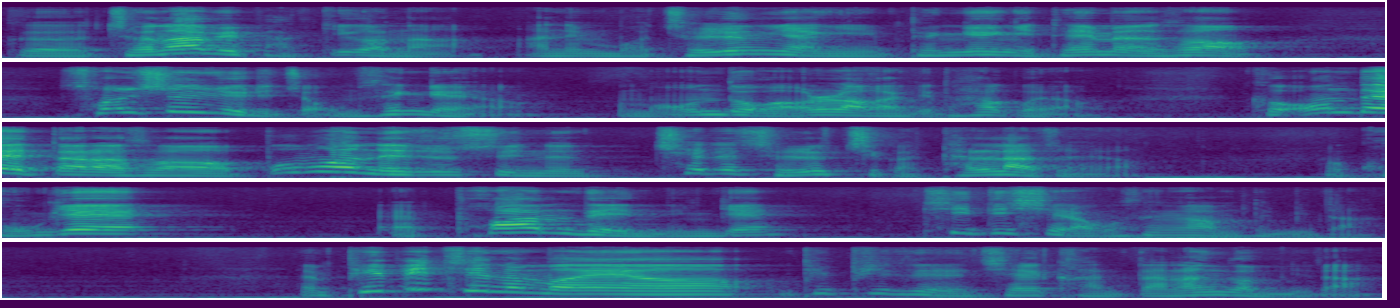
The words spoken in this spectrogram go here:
그 전압이 바뀌거나 아니면 뭐 전력량이 변경이 되면서 손실률이 조금 생겨요. 그럼 온도가 올라가기도 하고요. 그 온도에 따라서 뿜어내줄 수 있는 최대 전력치가 달라져요. 그게 포함되어 있는 게 TDC라고 생각하면 됩니다. PPT는 뭐예요? PPT는 제일 간단한 겁니다.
